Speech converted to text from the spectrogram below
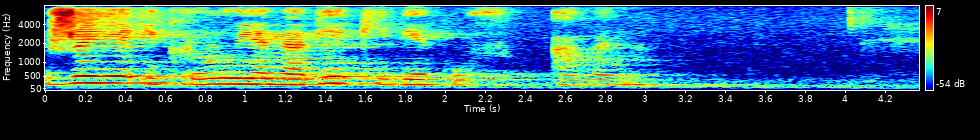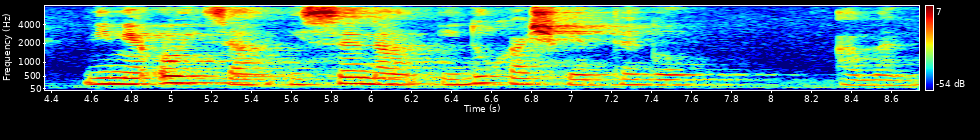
żyje i króluje na wieki wieków. Amen. W imię Ojca i Syna i Ducha Świętego. Amen.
